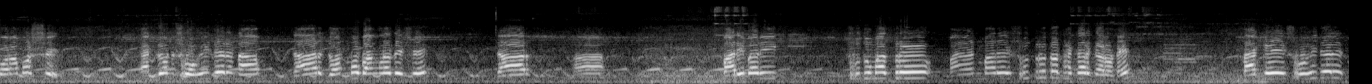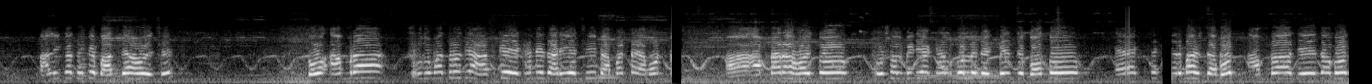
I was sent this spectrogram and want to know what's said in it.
পরামর্শে একজন শহীদের নাম, যার জন্ম বাংলাদেশে, যার পারিবারিক শুধুমাত্র মায়ানমারের সূত্রতা থাকার কারণে তাকে শহীদের তালিকা থেকে বাদ দেওয়া হয়েছে। তো আমরা শুধুমাত্র যে আজকে এখানে দাঁড়িয়েছি, ব্যাপারটা এমন আপনারা হয়তো সোশ্যাল মিডিয়া খেয়াল করলে দেখবেন যে গত এক থেকে দেড় মাস যাবৎ আমরা যে যাবৎ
